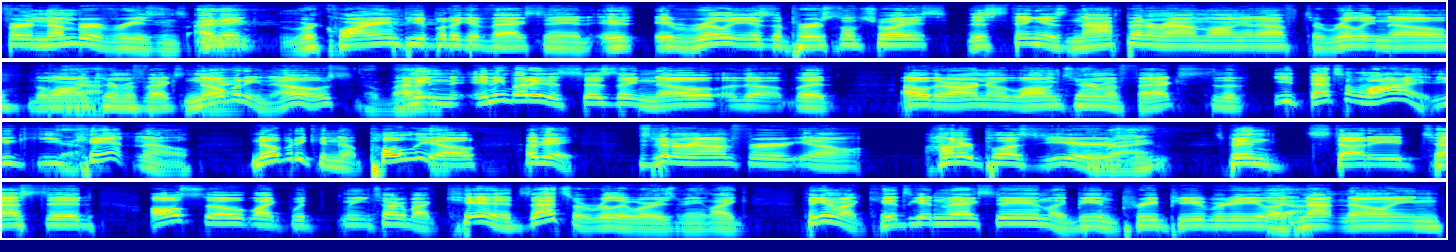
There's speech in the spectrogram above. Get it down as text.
for a number of reasons. I think requiring people to get vaccinated it, it really is a personal choice. This thing has not been around long enough to really know the long term effects. Nobody knows. Nobody. I mean, anybody that says they know the, that oh there are no long term effects to the that's a lie. You you Yeah. can't know. Nobody can know. Polio. Okay, it's been around for you know hundred plus years. Right. It's been studied, tested. Also, like with when you talk about kids, that's what really worries me. Like thinking about kids getting vaccinated, like being pre-puberty, like Yeah. not knowing.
